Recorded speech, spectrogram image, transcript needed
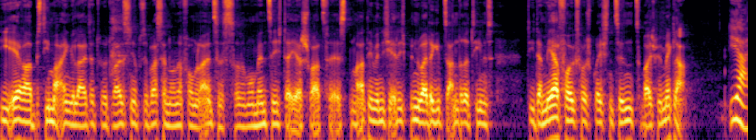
die Ära, bis die mal eingeleitet wird, weiß ich nicht, ob Sebastian noch in der Formel 1 ist. Also im Moment sehe ich da eher schwarz für Aston Martin, wenn ich ehrlich bin, weil da gibt es andere Teams, die da mehr erfolgsversprechend sind, zum Beispiel McLaren. Ja,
